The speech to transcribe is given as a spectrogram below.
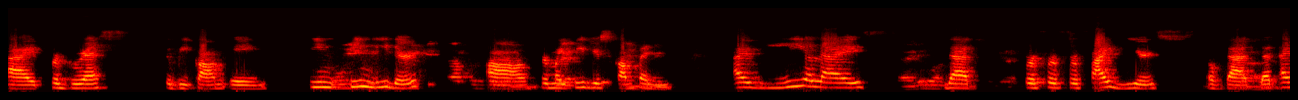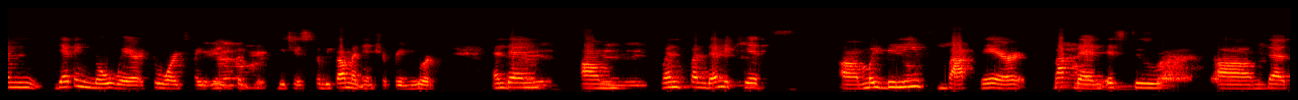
I progressed to become a team team leader uh, for my previous company, I realized that for, for, for five years of that, that I'm getting nowhere towards my dream, which is to become an entrepreneur. And then um, when pandemic hits, uh, my belief back there, back then, is to um, that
